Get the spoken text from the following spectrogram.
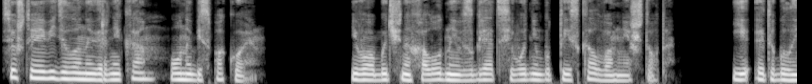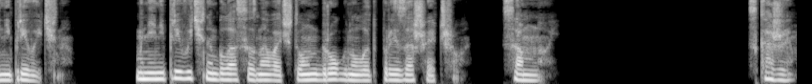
Все, что я видела наверняка, он обеспокоен. Его обычно холодный взгляд сегодня будто искал во мне что-то. И это было непривычно. Мне непривычно было осознавать, что он дрогнул от произошедшего. Со мной. «Скажи».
